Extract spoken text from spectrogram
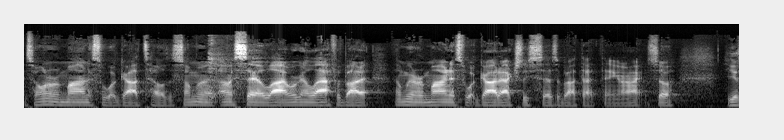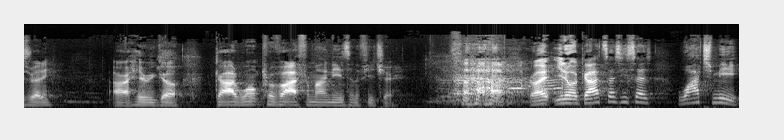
So I want to remind us of what God tells us. So I'm going to, I'm going to say a lie. We're going to laugh about it. I'm going to remind us what God actually says about that thing. All right? So you guys ready? Mm-hmm. All right, here we go. God won't provide for my needs in the future. right? You know what God says? He says, Watch me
